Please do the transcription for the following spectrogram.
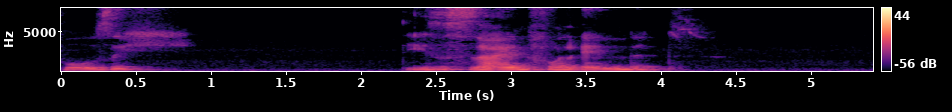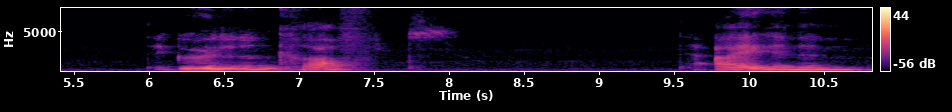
wo sich dieses Sein vollendet, der güldenen Kraft, der eigenen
